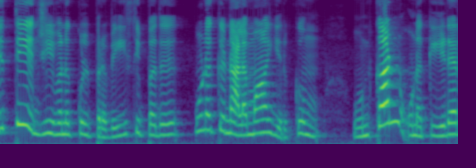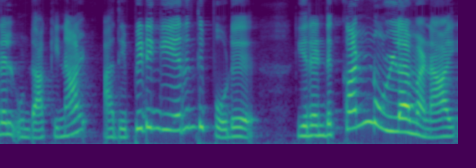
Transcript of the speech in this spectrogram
நித்திய ஜீவனுக்குள் பிரவேசிப்பது உனக்கு நலமாயிருக்கும். உன் கண் உனக்கு இடரல் உண்டாக்கினால் அதை பிடுங்கி எரிந்து போடு. இரண்டு கண் உள்ளவனாய்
